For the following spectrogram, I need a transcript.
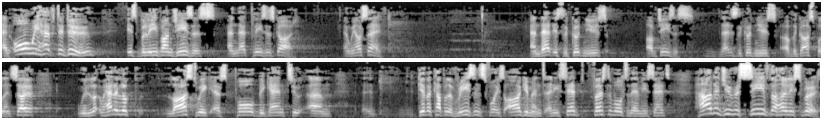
And all we have to do is believe on Jesus, and that pleases God. And we are saved. And that is the good news of Jesus. That is the good news of the gospel. And so we, look, we had a look last week as Paul began to um, give a couple of reasons for his argument. And he said, first of all, to them, he said, how did you receive the Holy Spirit?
